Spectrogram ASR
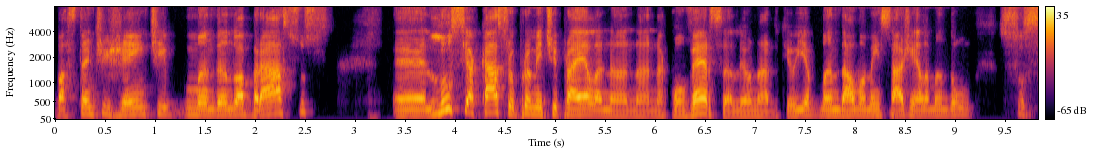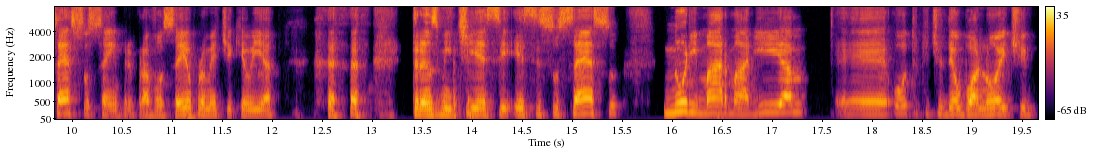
bastante gente mandando abraços. É, Lúcia Castro, eu prometi para ela na, na, na, conversa, Leonardo, que eu ia mandar uma mensagem. Ela mandou um sucesso sempre para você. Eu prometi que eu ia transmitir esse, esse sucesso. Nurimar Maria, é, outro que te deu boa noite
